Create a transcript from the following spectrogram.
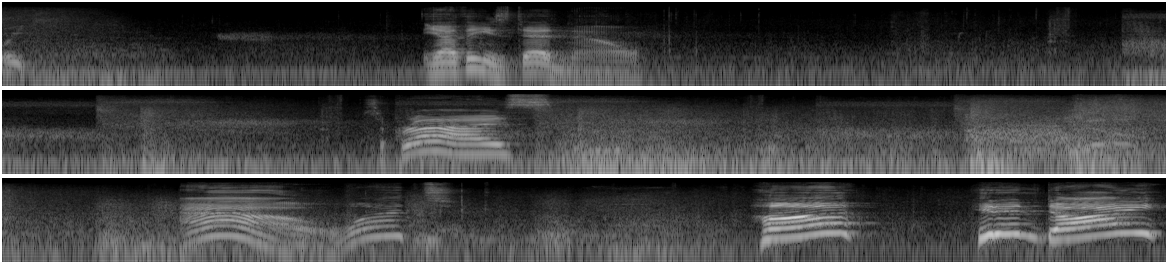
Wait. Yeah, I think he's dead now. Surprise! Huh? He didn't die?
